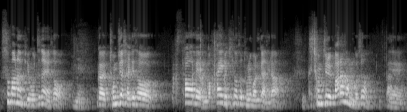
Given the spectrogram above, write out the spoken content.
수많은 비용을 뜯어내서 네. 그러니까 점주가 잘 돼서 사업에 뭔가 파일을 키워서 돈을 버는 게 아니라 그 점주를 빨아먹는 거죠. 예.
